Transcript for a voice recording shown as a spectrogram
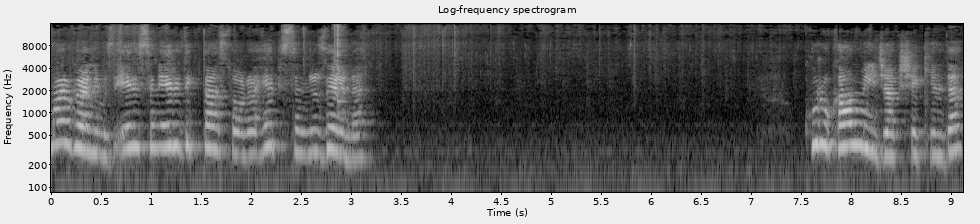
Margarinimiz erisin. Eridikten sonra hepsinin üzerine kuru kalmayacak şekilde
